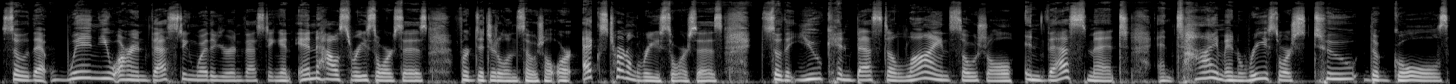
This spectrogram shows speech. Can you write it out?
so that when you are investing, whether you're investing in in house resources for digital and social or external resources, so that you can best align social investment and time and resource to the goals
